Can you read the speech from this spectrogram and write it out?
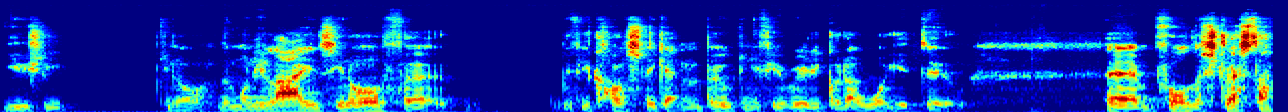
usually, you know, the money lies. You know, for if you're constantly getting booked and if you're really good at what you do, um, for all the stress that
